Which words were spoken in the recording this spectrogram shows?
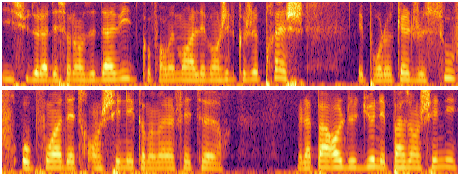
issu de la descendance de David, conformément à l'évangile que je prêche, et pour lequel je souffre au point d'être enchaîné comme un malfaiteur. Mais la parole de Dieu n'est pas enchaînée.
